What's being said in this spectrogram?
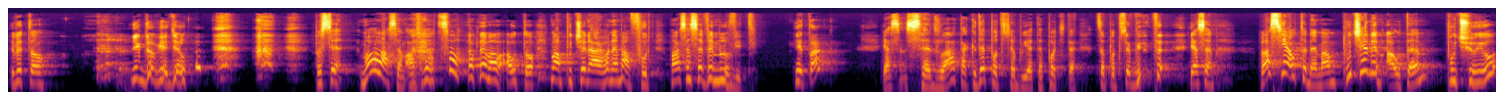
Kdyby to někdo věděl. Prostě mohla jsem, ale co, já nemám auto, mám půjčené, já ho nemám furt. Mohla jsem se vymluvit. Je tak? Já jsem sedla, tak kde potřebujete? Pojďte, co potřebujete? Já jsem, vlastně auto nemám, půjčeným autem půjčuju,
